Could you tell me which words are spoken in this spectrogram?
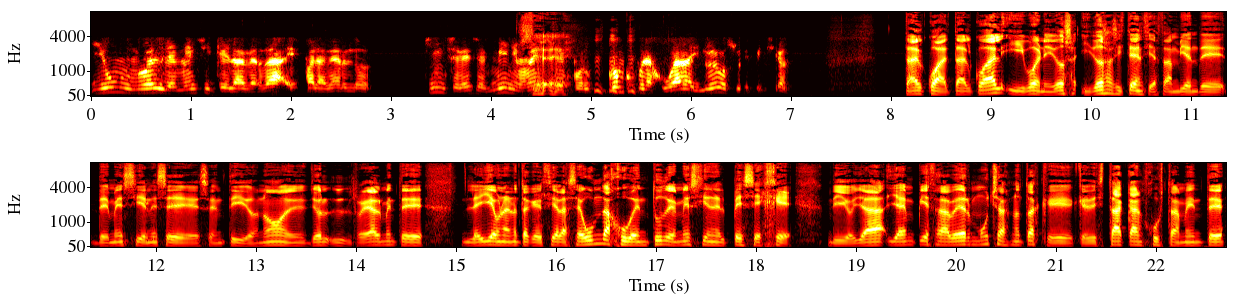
y un gol de Messi que la verdad es para verlo 15 veces mínimamente por cómo fue la jugada y luego su definición. Tal cual, tal cual, y bueno, y dos, y dos asistencias también de, Messi en ese sentido, ¿no? Eh, yo realmente leía una nota que decía la segunda juventud de Messi en el PSG, digo, ya, ya empieza a haber muchas notas que, destacan justamente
